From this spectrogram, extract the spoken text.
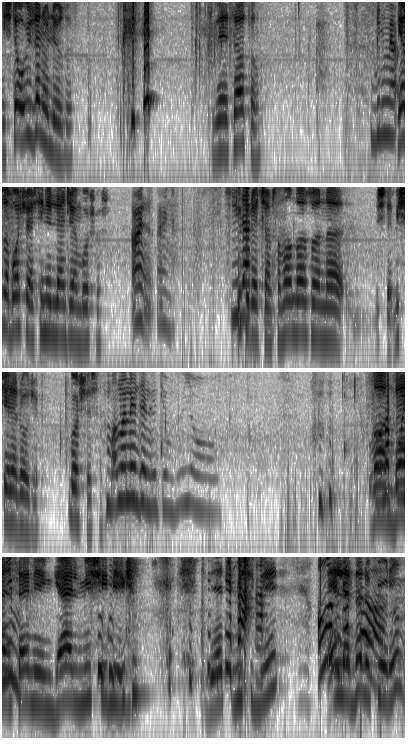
İşte o yüzden ölüyoruz. VS atalım. Bilmiyorum. Ya da boş ver sinirleneceğim boş ver. Aynen aynen. Küfür Hile edeceğim sana ondan sonra işte bir şeyler olacak. Boş ver sen. bana neden ediyorsun ya? Lan ben senin gelmişini geçmişini Ama bir ellerinden dakika. öpüyorum.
